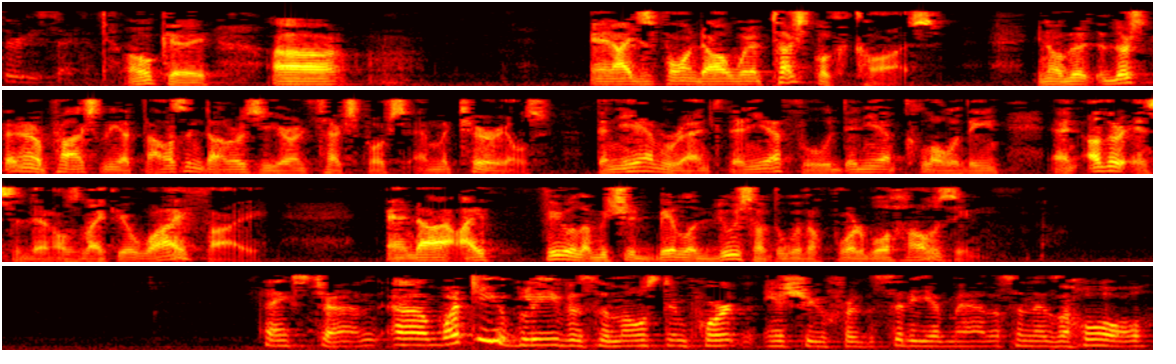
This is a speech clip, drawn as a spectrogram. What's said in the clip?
30 seconds. Okay. Uh, and I just found out what a textbook costs. You know, they're, they're spending approximately $1,000 a year on textbooks and materials. Then you have rent, then you have food, then you have clothing, and other incidentals like your Wi-Fi. And uh, I feel that we should be able to do something with affordable housing. Thanks, John. Uh, what do you believe is the most important issue for the city of Madison as a whole,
